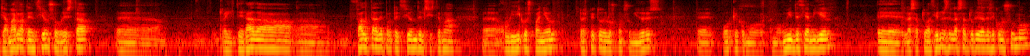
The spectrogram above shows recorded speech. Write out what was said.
llamar la atención sobre esta eh, reiterada eh, falta de protección del sistema jurídico español respecto de los consumidores, porque como, como, bien decía Miguel, las actuaciones de las autoridades de consumo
